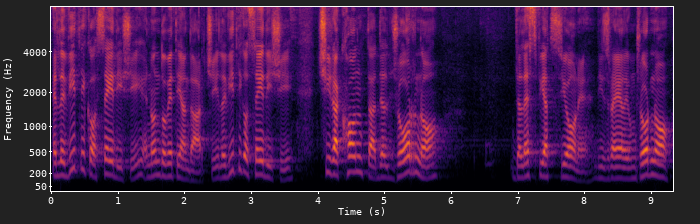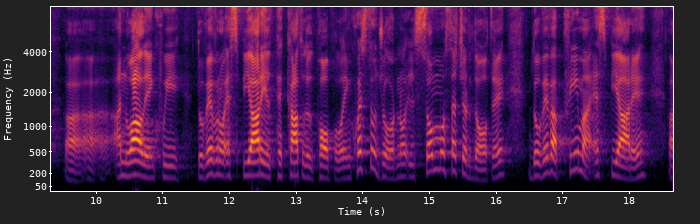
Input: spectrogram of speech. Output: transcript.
E Levitico 16, e non dovete andarci, Levitico 16 ci racconta del giorno dell'espiazione di Israele, un giorno uh, annuale in cui dovevano espiare il peccato del popolo. In questo giorno il sommo sacerdote doveva prima espiare uh,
